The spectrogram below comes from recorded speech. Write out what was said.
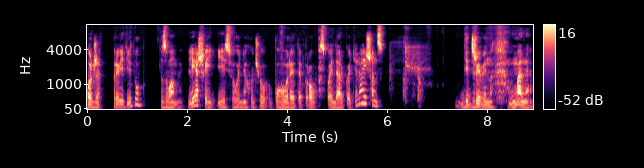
Отже, привіт, YouTube! З вами Леший, і сьогодні хочу поговорити про Spider Nations. Віджив він в мене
